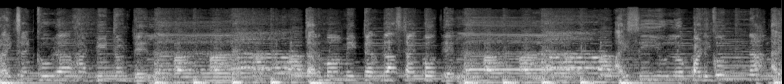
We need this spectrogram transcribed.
రైట్ సైడ్ కూడా హార్ట్ బీట్ ఉంటేలా థర్మామీటర్ బ్లాస్ట్ అయిపోతేలా ఐసీయూలో పడుకున్న ఐ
